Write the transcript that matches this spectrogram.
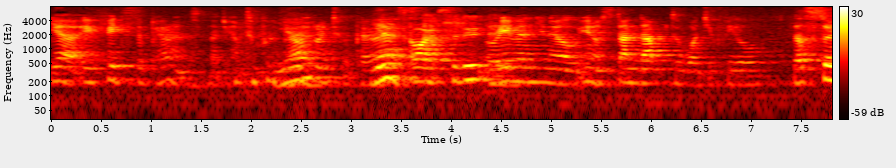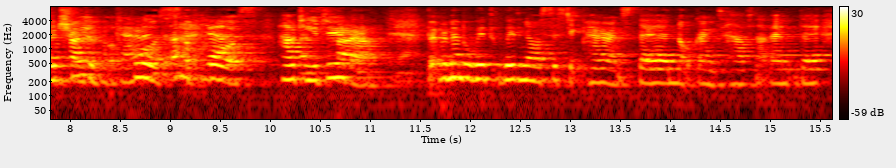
yeah, if it's the parent that you have to put yeah. boundary to a parent. Yes, or, absolutely. Or even you know you know stand up to what you feel. That's so true. Of, of course, of yeah. course. How do you do that? yeah. But remember, with with narcissistic parents, they're not going to have that. They're, they're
